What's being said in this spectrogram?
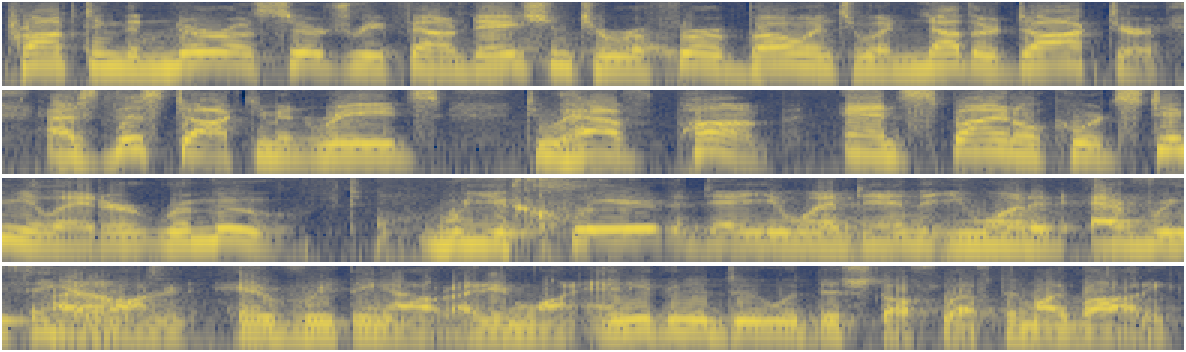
prompting the Neurosurgery Foundation to refer Bowen to another doctor, as this document reads, to have pump and spinal cord stimulator removed. Were you clear the day you went in that you wanted everything I out? I wanted everything out. I didn't want anything to do with this stuff left in my body.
